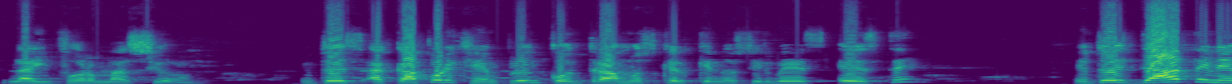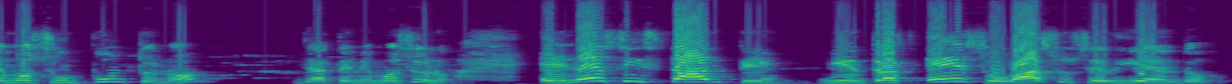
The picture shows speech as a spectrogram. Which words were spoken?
la información. Entonces, acá, por ejemplo, encontramos que el que nos sirve es este. Entonces, ya tenemos un punto, ¿no? Ya tenemos uno. En ese instante, mientras eso va sucediendo,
